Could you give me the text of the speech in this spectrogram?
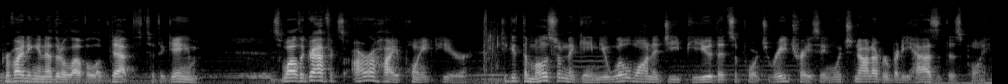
providing another level of depth to the game. So while the graphics are a high point here, to get the most from the game you will want a GPU that supports ray tracing, which not everybody has at this point.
